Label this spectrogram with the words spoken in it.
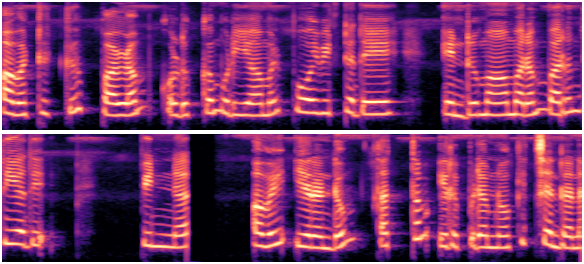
அவற்றிற்கு பழம் கொடுக்க முடியாமல் போய்விட்டதே என்று மாமரம் வருந்தியது. பின்னர் அவை இரண்டும் தத்தம் இருப்பிடம் நோக்கிச் சென்றன.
